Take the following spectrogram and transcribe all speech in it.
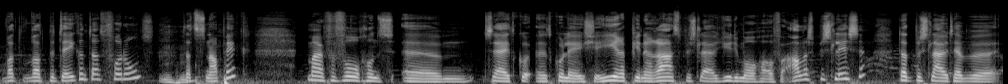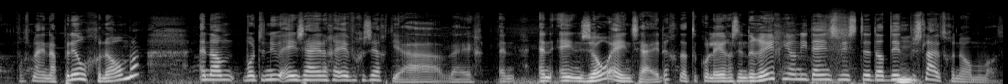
wat, wat betekent dat voor ons? Dat snap ik. Maar vervolgens ehm, zei het, co- het college, hier heb je een raadsbesluit, jullie mogen over alles beslissen. Dat besluit hebben we volgens mij in april genomen. En dan wordt er nu eenzijdig even gezegd, ja, wij... En, en een, zo eenzijdig dat de collega's in de regio niet eens wisten dat dit Hm. besluit genomen was.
